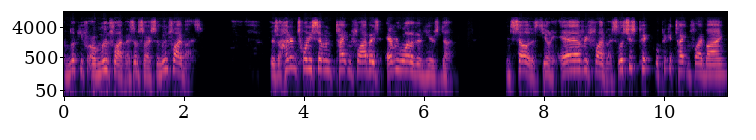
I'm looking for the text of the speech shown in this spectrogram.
I'm looking for, oh, moon flybys. I'm sorry. So moon flybys. There's 127 Titan flybys. Every one of them here is done. Enceladus, Dione, every flyby. So let's just pick, we'll pick a Titan flyby.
